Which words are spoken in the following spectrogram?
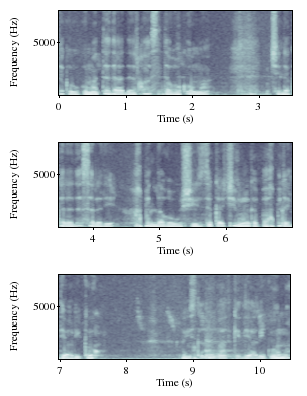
لکه حکومت ته دا درخواست دغه کوم چې لکه د ده سره دې خپل دغه وشي ځکه چې مونږ په خپل دې اړیکو په اسلام آباد کې دې اړیکو هم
